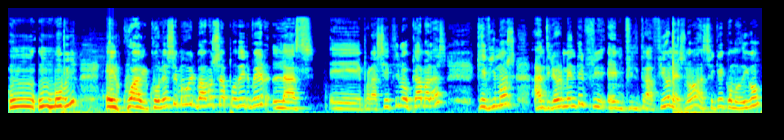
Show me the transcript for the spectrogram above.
un, móvil El cual, con ese móvil vamos a poder ver las eh, por así decirlo, cámaras que vimos anteriormente en filtraciones, ¿no? Así que, como digo,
